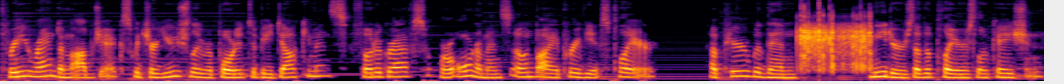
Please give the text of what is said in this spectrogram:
Three random objects, which are usually reported to be documents, photographs, or ornaments owned by a previous player, appear within meters of the player's location,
